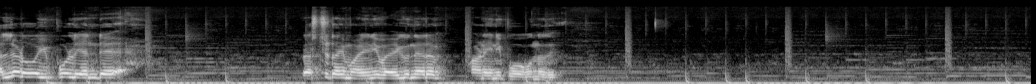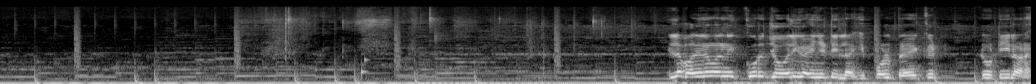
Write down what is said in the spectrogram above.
അല്ലടോ ഇപ്പോൾ എന്റെ റെസ്റ്റ് ടൈമാണ് ഇനി വൈകുന്നേരം ആണ് ഇനി പോകുന്നത്. ഇല്ല പതിനൊന്ന് മണിക്കൂർ ജോലി കഴിഞ്ഞിട്ടില്ല. ഇപ്പോൾ ബ്രേക്ക് ഡ്യൂട്ടിയിലാണ്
